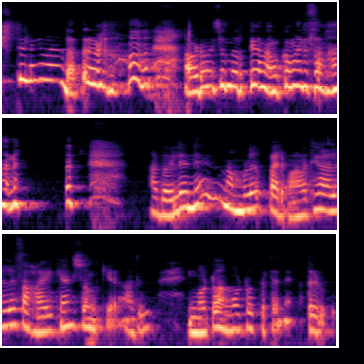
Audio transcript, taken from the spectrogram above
ഇഷ്ടമില്ലെങ്കിൽ വേണ്ട അത്രേ ഉള്ളൂ. അവിടെ വെച്ച് നിർത്തിയാൽ നമുക്ക് മനസ്സമാനം അതുപോലെ തന്നെ നമ്മൾ പരമാവധി ആളുകളെ സഹായിക്കാൻ ശ്രമിക്കുക. അത് ഇങ്ങോട്ടോ അങ്ങോട്ടോ ഒക്കെ തന്നെ അത്രേ ഉള്ളൂ.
